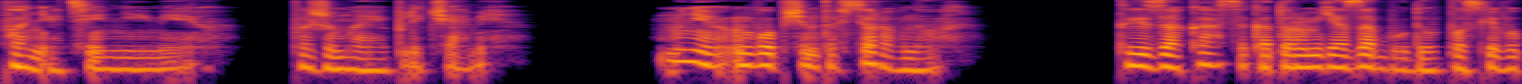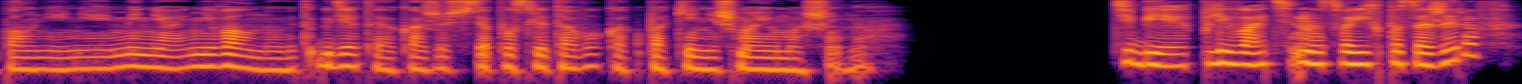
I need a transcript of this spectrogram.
Понятия не имею. Пожимаю плечами. Мне, в общем-то, все равно. Ты заказ, о котором я забуду после выполнения, меня не волнует, где ты окажешься после того, как покинешь мою машину. Тебе плевать на своих пассажиров?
